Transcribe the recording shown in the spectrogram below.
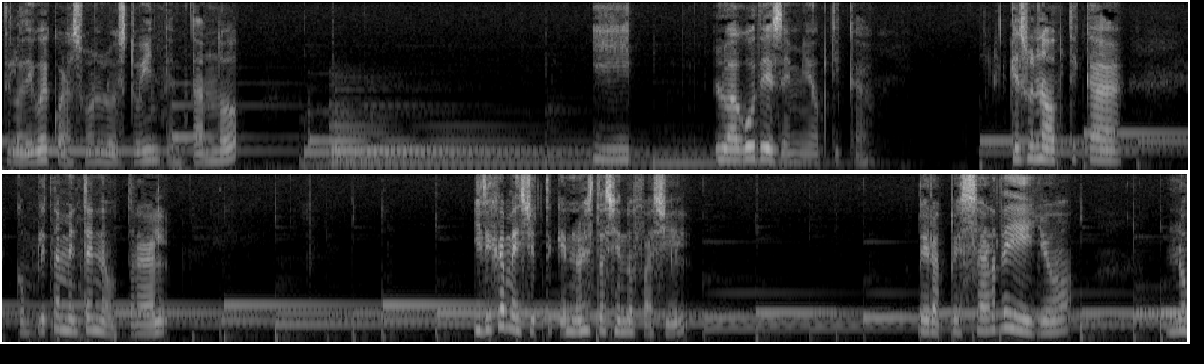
te lo digo de corazón, lo estoy intentando. Y lo hago desde mi óptica. Que es una óptica completamente neutral. Y déjame decirte que no está siendo fácil. Pero a pesar de ello, no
